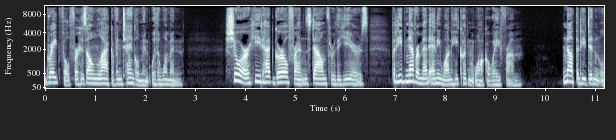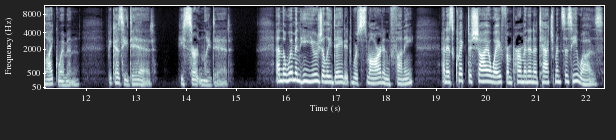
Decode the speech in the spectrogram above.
grateful for his own lack of entanglement with a woman. Sure, he'd had girlfriends down through the years, but he'd never met anyone he couldn't walk away from. Not that he didn't like women, because he did. He certainly did. And the women he usually dated were smart and funny, and as quick to shy away from permanent attachments as he was.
